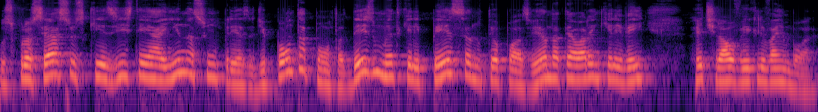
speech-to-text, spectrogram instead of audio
os processos que existem aí na sua empresa, de ponta a ponta, desde o momento que ele pensa no teu pós-venda até a hora em que ele vem retirar o veículo e vai embora.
